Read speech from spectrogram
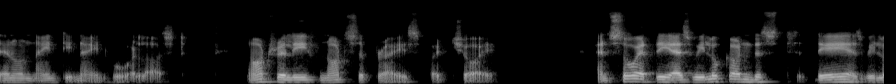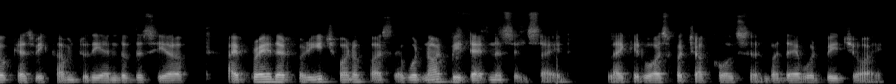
than on 99 who were lost. Not relief, not surprise, but joy. And so at the as we look on this day, as we look as we come to the end of this year, I pray that for each one of us there would not be deadness inside, like it was for Chuck Colson, but there would be joy.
